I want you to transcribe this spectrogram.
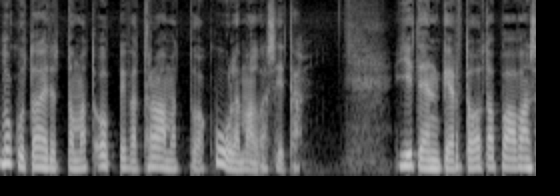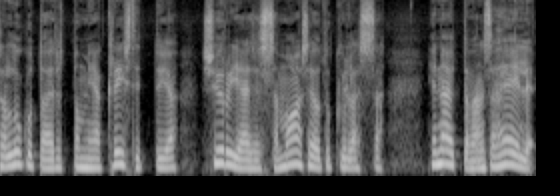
lukutaidottomat oppivat raamattua kuulemalla sitä. Jiten kertoo tapaavansa lukutaidottomia kristittyjä syrjäisessä maaseutukylässä ja näyttävänsä heille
